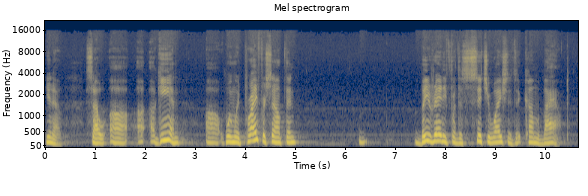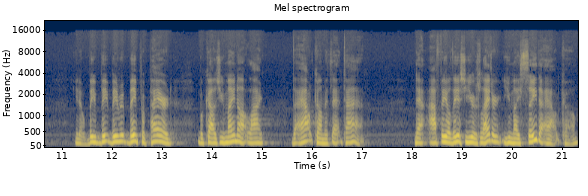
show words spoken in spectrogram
you know. So, uh, again, uh, when we pray for something, be ready for the situations that come about. You know, be, be, be, be prepared because you may not like the outcome at that time. Now, I feel this years later, you may see the outcome.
